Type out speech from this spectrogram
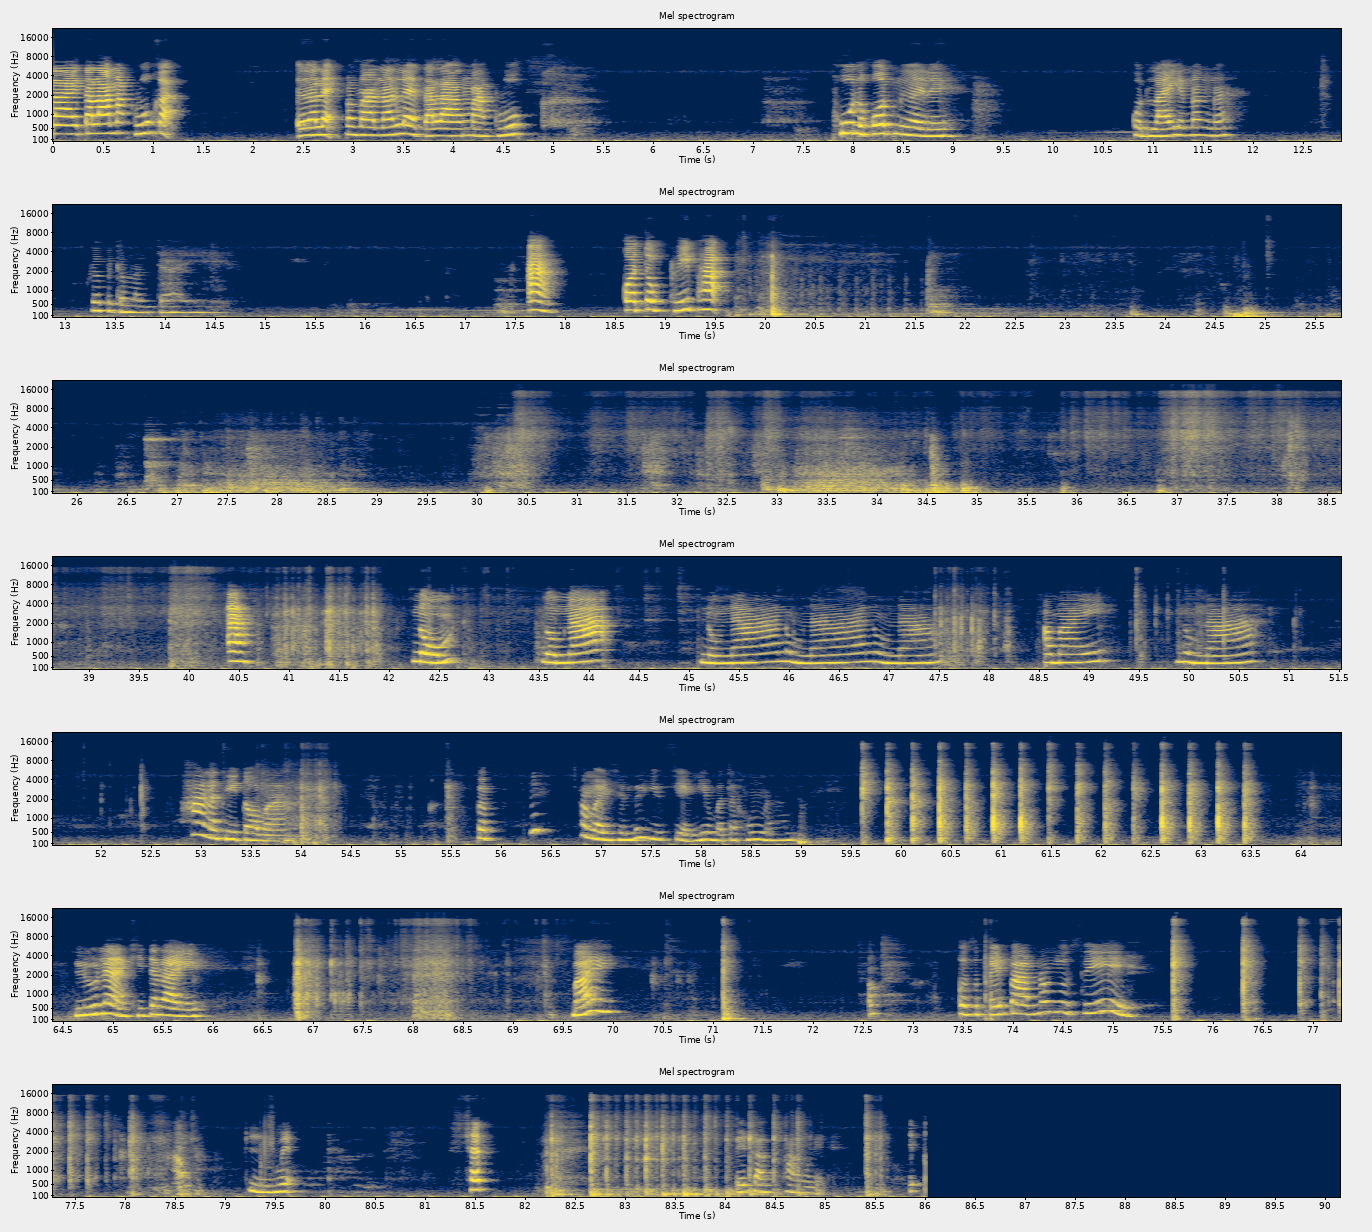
ลายตารางมากรุกอะเออแหละประมาณนั้นแหละตารางมากรุก พูดแล้วโคตรเหนื่อยเลย กดไลค์กันบ้างนะ เพื่อเป็นกำลังใจ ก่อนจบคลิปฮะอะหนุ่มหนุ่มนะหนุ่มนะหนุ่มนะหนุ่มนะ เอาไหมหนุ่มนะห้านาทีต่อมา แบบทำไมฉันได้ยินเสียงนี่ออกมาจากห้องน้ำรู้น่ะคิดอะไรบายกดสเปซบาร์มต้องหยุดสิ เอ้า หรือไม่ชัดเป็นบางพังเนี่ย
